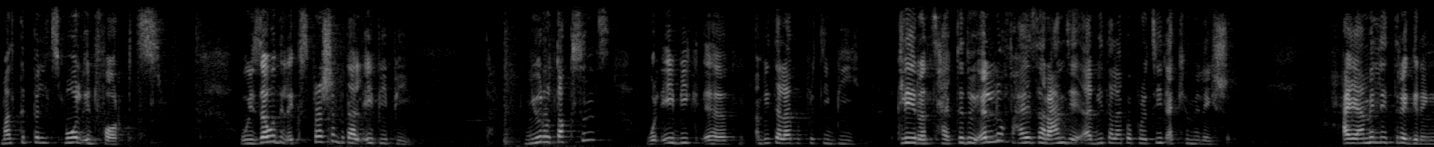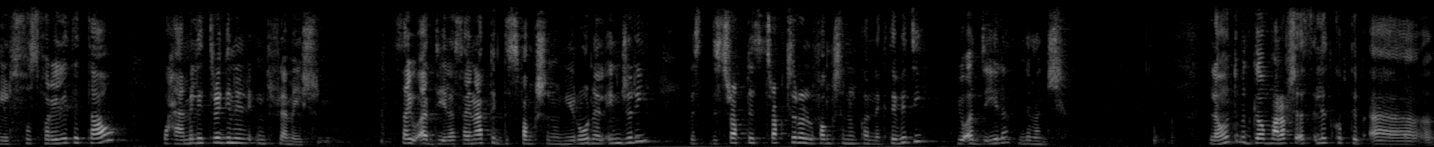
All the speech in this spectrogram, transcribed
multiple small infarcts ويزود ال expression بتاع ال APP neurotoxins وال AB beta lipoprotein بي clearance هيبتدوا يقلوا فهيظهر عندي beta lipoprotein accumulation هيعمل لي triggering لل phosphorylated tau وهيعمل لي triggering inflammation سيؤدي إلى synaptic dysfunction و neuronal injury disrupted structural و functional connectivity يؤدي إلى dementia. لو أنتوا بتجاوبوا معرفش أسئلتكم بتبقى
